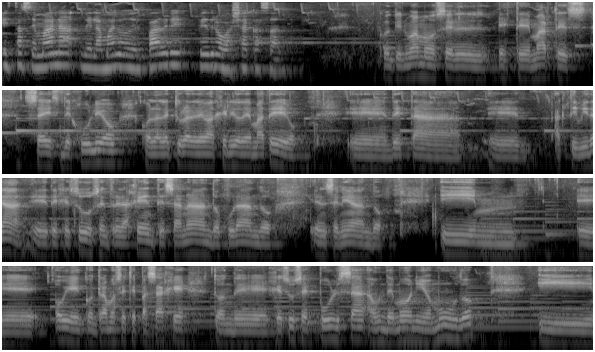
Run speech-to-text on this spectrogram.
esta semana de la mano del Padre Pedro Vallá Casal. Continuamos el, este martes 6 de julio con la lectura del Evangelio de Mateo, eh, de esta eh, actividad eh, de Jesús entre la gente, sanando, curando, enseñando. Y mm, eh, hoy encontramos este pasaje donde Jesús expulsa a un demonio mudo y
